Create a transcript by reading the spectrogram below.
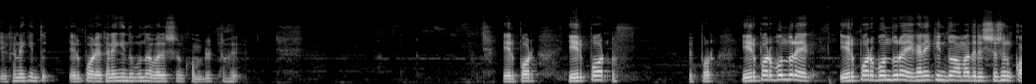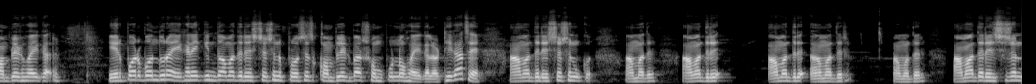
এখানে কিন্তু, এরপর এখানে কিন্তু বন্ধুরা রেজিস্ট্রেশন কমপ্লিট হয়ে, এরপর এরপর এরপর এরপর বন্ধুরা এরপর বন্ধুরা এখানে কিন্তু আমাদের রেজিস্ট্রেশন কমপ্লিট হয়ে গেল। এরপর বন্ধুরা এখানে কিন্তু আমাদের রেজিস্ট্রেশন প্রসেস কমপ্লিট বা সম্পূর্ণ হয়ে গেল, ঠিক আছে? আমাদের রেজিস্ট্রেশন আমাদের আমাদের আমাদের আমাদের আমাদের আমাদের রেজিস্ট্রেশন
